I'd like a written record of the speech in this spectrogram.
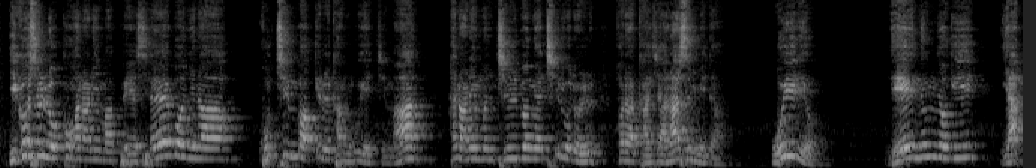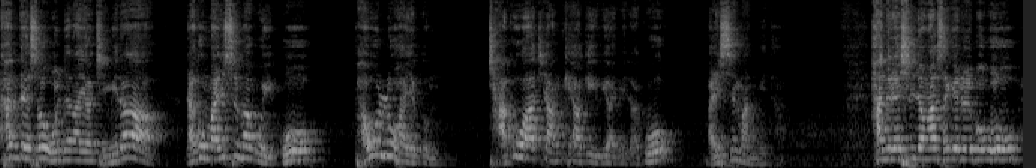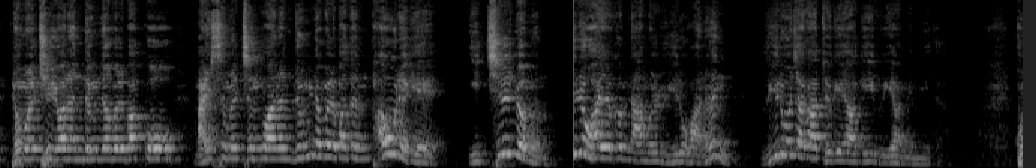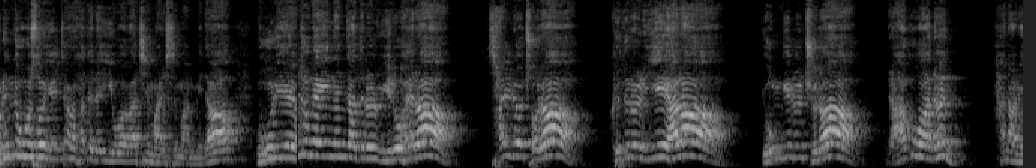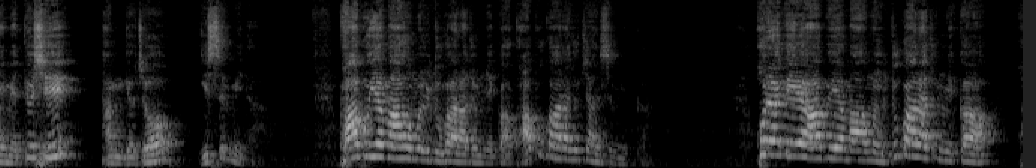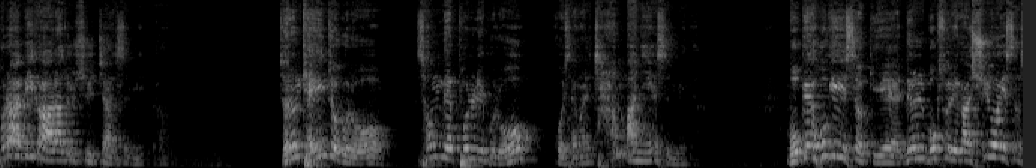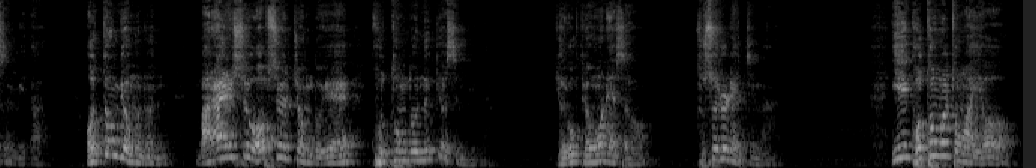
이것을 놓고 하나님 앞에 세 번이나 고침받기를 강구했지만 하나님은 질병의 치료를 허락하지 않았습니다. 오히려 내 능력이 약한 데서 온전하여 짐이라 라고 말씀하고 있고 바울로 하여금 자고하지 않게 하기 위함이라고 말씀합니다. 하늘의 신령한 세계를 보고 병을 치유하는 능력을 받고 말씀을 증거하는 능력을 받은 바울에게 이 질병은 위로 하여금 남을 위로하는 위로자가 되게 하기 위함입니다. 고린도후서 1장 4절에 이와 같이 말씀합니다. 우리의 중에 있는 자들을 위로해라. 살려줘라. 그들을 이해하라. 용기를 주라. 라고 하는 하나님의 뜻이 담겨져 있습니다. 과부의 마음을 누가 알아줍니까? 과부가 알아주지 않습니까? 호라비의 아비의 마음을 누가 알아줍니까? 호라비가 알아줄 수 있지 않습니까? 저는 개인적으로 성대 폴립으로 고생을 참 많이 했습니다. 목에 혹이 있었기에 늘 목소리가 쉬어 있었습니다. 어떤 경우는 말할 수 없을 정도의 고통도 느꼈습니다. 결국 병원에서 수술을 했지만 이 고통을 통하여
